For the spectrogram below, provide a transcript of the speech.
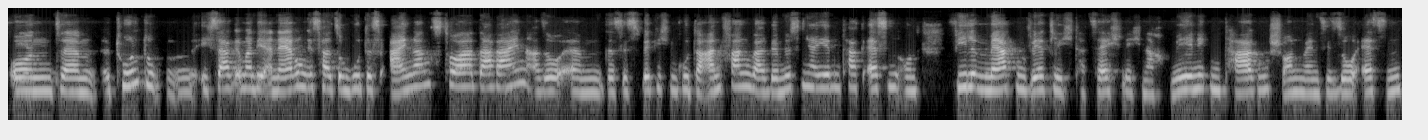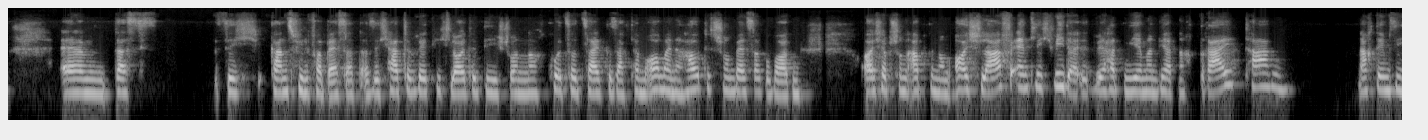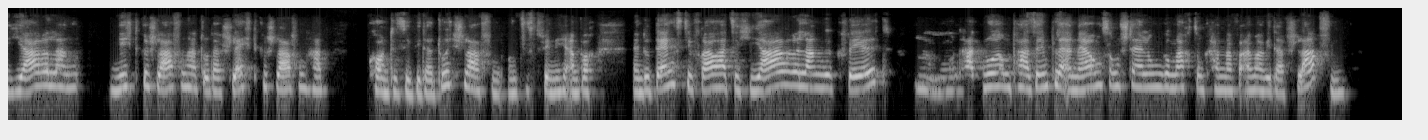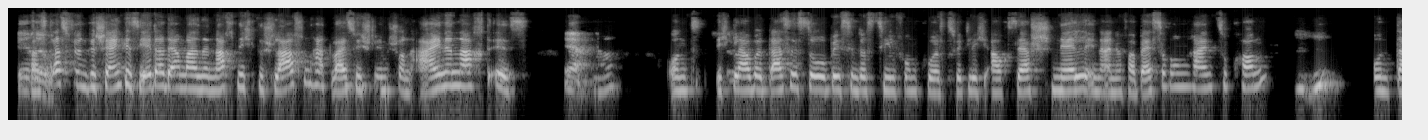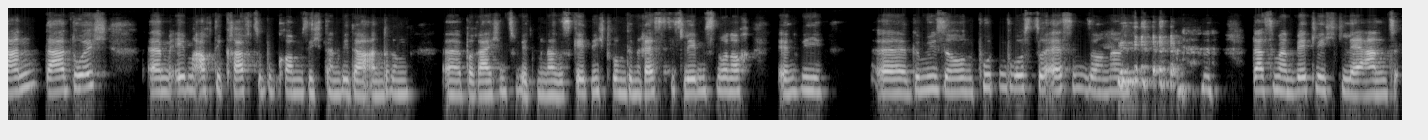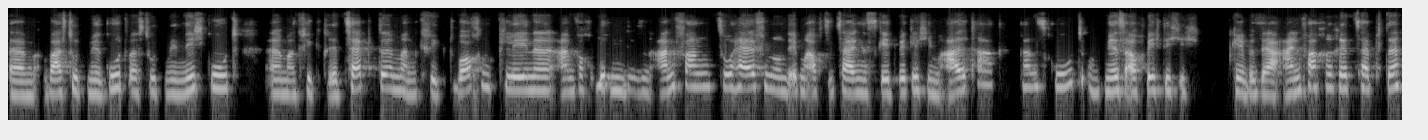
Und ähm, tun, tu, ich sage immer, die Ernährung ist halt so ein gutes Eingangstor da rein. Also ähm, das ist wirklich ein guter Anfang, weil wir müssen ja jeden Tag essen und viele merken wirklich tatsächlich nach wenigen Tagen schon, wenn sie so essen, ähm, dass sich ganz viel verbessert. Also ich hatte wirklich Leute, die schon nach kurzer Zeit gesagt haben, oh, meine Haut ist schon besser geworden. Oh, ich habe schon abgenommen. Oh, ich schlafe endlich wieder. Wir hatten jemanden, die hat nach drei Tagen, nachdem sie jahrelang nicht geschlafen hat oder schlecht geschlafen hat, konnte sie wieder durchschlafen. Und das finde ich einfach, wenn du denkst, die Frau hat sich jahrelang gequält mhm. und hat nur ein paar simple Ernährungsumstellungen gemacht und kann auf einmal wieder schlafen. Irre. Was das für ein Geschenk ist, jeder, der mal eine Nacht nicht geschlafen hat, weiß, wie schlimm schon eine Nacht ist. Ja. ja? Und ich glaube, das ist so ein bisschen das Ziel vom Kurs, wirklich auch sehr schnell in eine Verbesserung reinzukommen mhm. und dann dadurch ähm, eben auch die Kraft zu bekommen, sich dann wieder anderen äh, Bereichen zu widmen. Also es geht nicht darum, den Rest des Lebens nur noch irgendwie äh, Gemüse und Putenbrust zu essen, sondern dass man wirklich lernt, ähm, was tut mir gut, was tut mir nicht gut. Äh, man kriegt Rezepte, man kriegt Wochenpläne, einfach um diesen Anfang zu helfen und eben auch zu zeigen, es geht wirklich im Alltag ganz gut. Und mir ist auch wichtig, ich gebe sehr einfache Rezepte,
